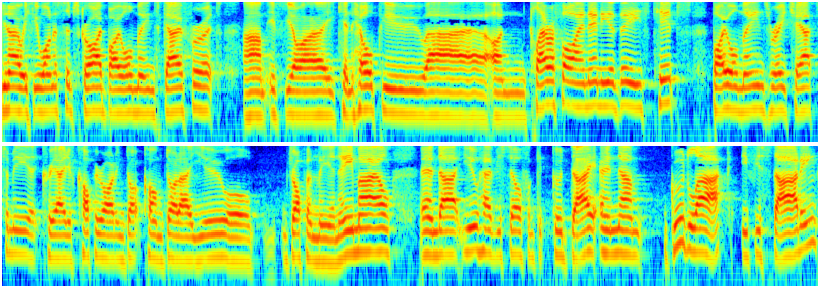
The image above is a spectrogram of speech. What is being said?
you know, if you want to subscribe, by all means, go for it. Um, if I can help you uh, on clarifying any of these tips, by all means, reach out to me at creativecopywriting.com.au or dropping me an email. And uh, you have yourself a good day. And um, good luck if you're starting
